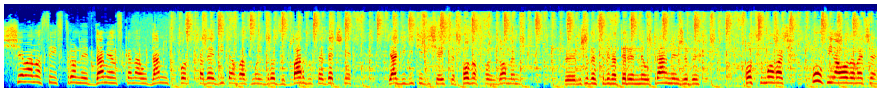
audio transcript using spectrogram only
Siemano z tej strony Damian z kanału Dami Sport HD. Witam Was moi drodzy bardzo serdecznie. Jak widzicie dzisiaj jestem poza swoim domem. E, Wyszedłem sobie na teren neutralny, żeby podsumować półfinałowe mecze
